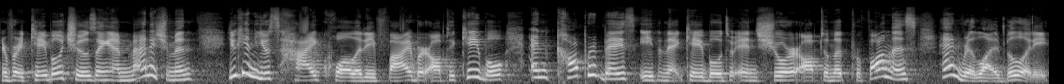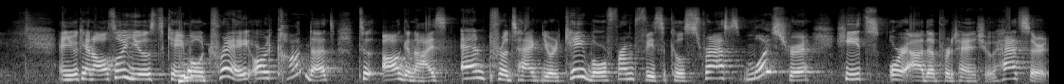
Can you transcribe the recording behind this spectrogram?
And for cable choosing and management, you can use high quality fiber optic cable and copper-based Ethernet cable to ensure optimal performance and reliability. And you can also use cable tray or conduit to organize and protect your cable from physical stress, moisture, heat, or other potential hazard.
